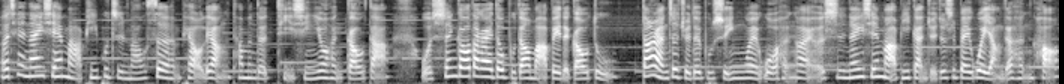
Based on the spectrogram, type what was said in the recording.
而且那一些马匹不止毛色很漂亮，他们的体型又很高大，我身高大概都不到马背的高度。当然，这绝对不是因为我很矮，而是那一些马匹感觉就是被喂养得很好。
